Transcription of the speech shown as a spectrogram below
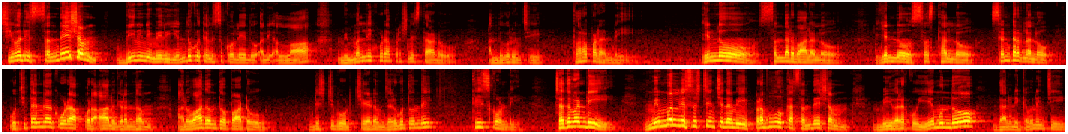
చివరి సందేశం దీనిని మీరు ఎందుకు తెలుసుకోలేదు అని అల్లా మిమ్మల్ని కూడా ప్రశ్నిస్తాడు. అందుగురించి త్వరపడండి. ఎన్నో సందర్భాలలో ఎన్నో సంస్థల్లో సెంటర్లలో ఉచితంగా కూడా ఖురాన్ గ్రంథం అనువాదంతో పాటు డిస్ట్రిబ్యూట్ చేయడం జరుగుతుంది. తీసుకోండి. చదవండి. మిమ్మల్ని సృష్టించిన మీ ప్రభు ఒక సందేశం మీ వరకు ఏముందో దానిని గమనించి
